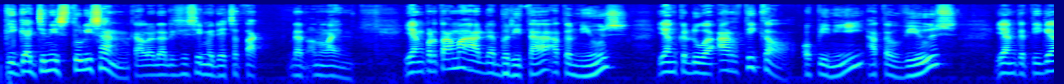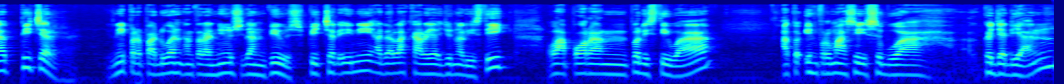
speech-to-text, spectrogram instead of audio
tiga jenis tulisan kalau dari sisi media cetak dan online. Yang pertama ada berita atau news, yang kedua artikel opini atau views, yang ketiga picture ini perpaduan antara news dan views. Picture ini adalah karya jurnalistik, laporan peristiwa atau informasi sebuah kejadian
